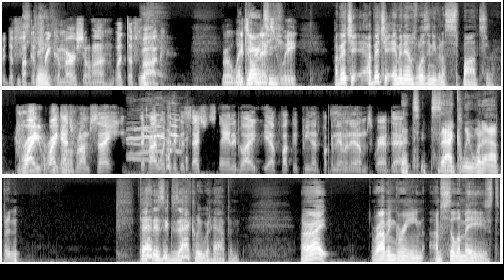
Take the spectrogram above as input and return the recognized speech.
With the fucking Sting. free commercial, huh? What the fuck? Bro, wait till next week. I bet you. I bet you M and M's wasn't even a sponsor. Right, right. That's what I'm saying. They probably went to the concession stand and be like, "Yeah, fuck the peanut fucking M and M's. Grab that." That's exactly what happened. That is exactly what happened. All right, Robin Green. I'm still amazed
